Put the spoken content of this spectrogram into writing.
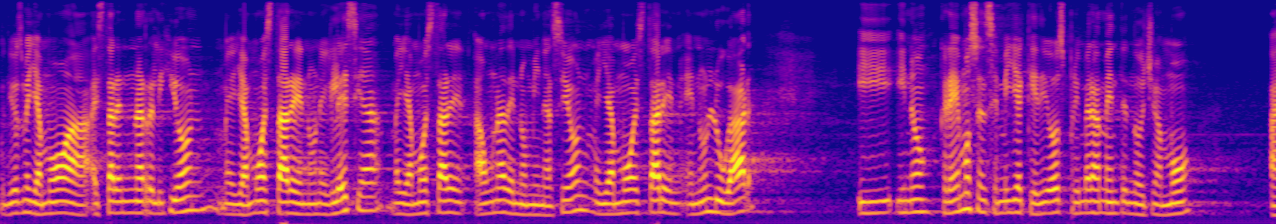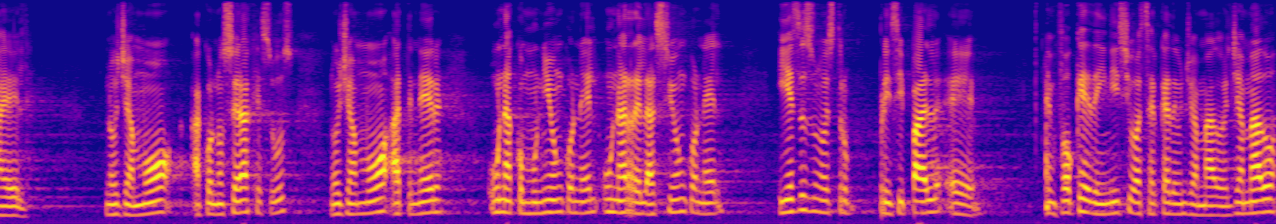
Dios me llamó a, estar en una religión, me llamó a estar en una iglesia, me llamó a estar a una denominación, me llamó a estar en, un lugar. Y, y no, creemos en Semilla que Dios primeramente nos llamó a Él nos llamó a conocer a Jesús, nos llamó a tener una comunión con Él, una relación con Él. Y ese es nuestro principal eh, enfoque de inicio acerca de un llamado, el llamado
